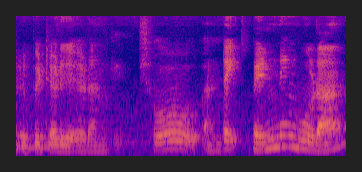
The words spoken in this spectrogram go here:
రిపీటెడ్ చేయడానికి. సో అంటే పెండింగ్ కూడా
